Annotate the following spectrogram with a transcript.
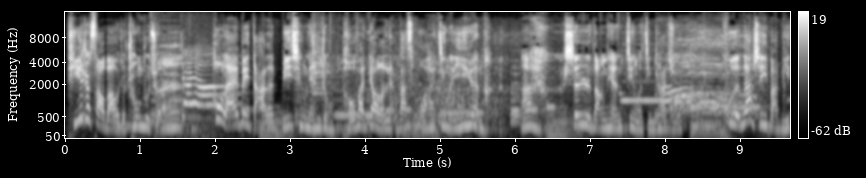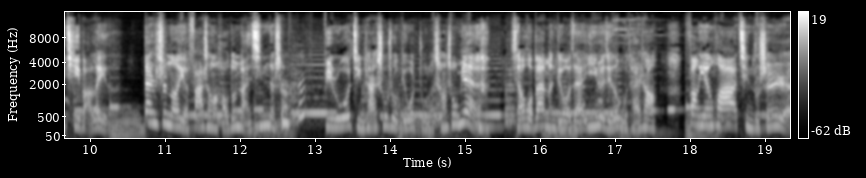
提着扫把我就冲出去了。后来被打得鼻青脸肿，头发掉了两大撮，还进了医院呢。哎呀，生日当天进了警察局，哭的那是一把鼻涕一把泪的。但是呢，也发生了好多暖心的事儿，比如警察叔叔给我煮了长寿面，小伙伴们给我在音乐节的舞台上放烟花庆祝生日。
